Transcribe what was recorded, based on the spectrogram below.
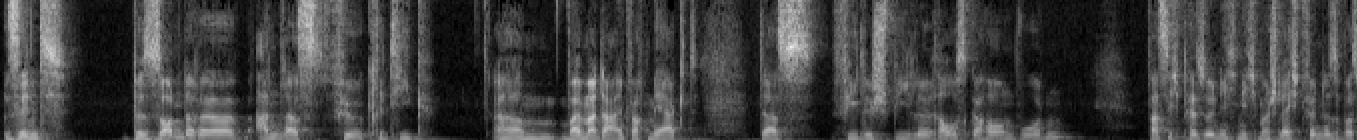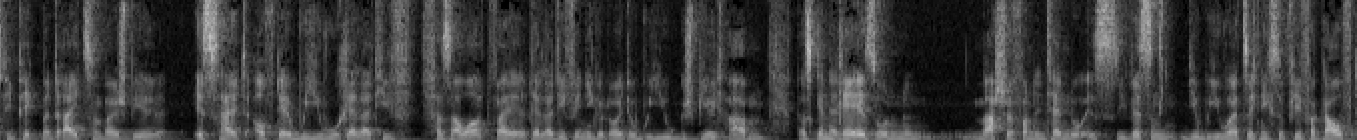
sind besonderer Anlass für Kritik, ähm, weil man da einfach merkt, dass viele Spiele rausgehauen wurden, was ich persönlich nicht mal schlecht finde, sowas wie Pikmin 3 zum Beispiel, ist halt auf der Wii U relativ versauert, weil relativ wenige Leute Wii U gespielt haben, was generell so eine Masche von Nintendo ist. Sie wissen, die Wii U hat sich nicht so viel verkauft,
